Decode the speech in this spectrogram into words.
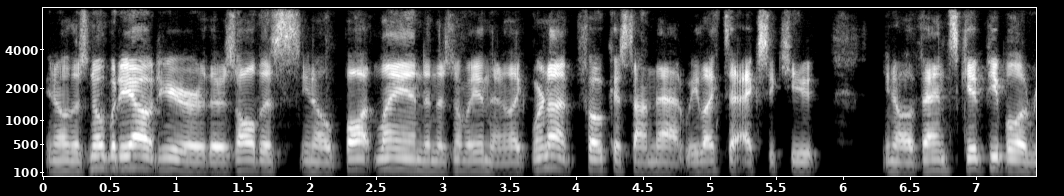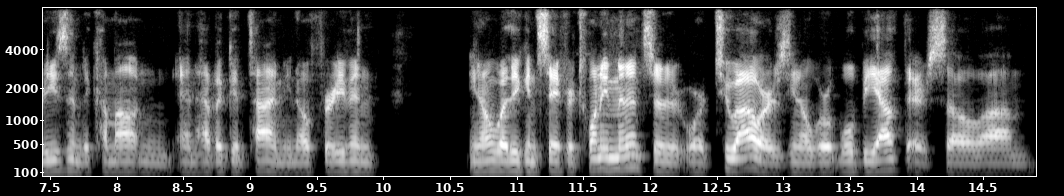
you know, there's nobody out here. There's all this, you know, bought land and there's nobody in there. Like we're not focused on that. We like to execute, you know, events, give people a reason to come out and, and have a good time, you know, for even, you know, whether you can stay for 20 minutes or, or two hours, you know, we will be out there. So, um,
